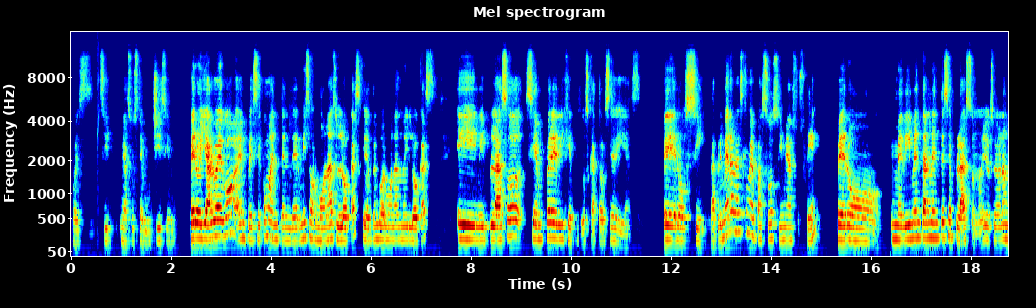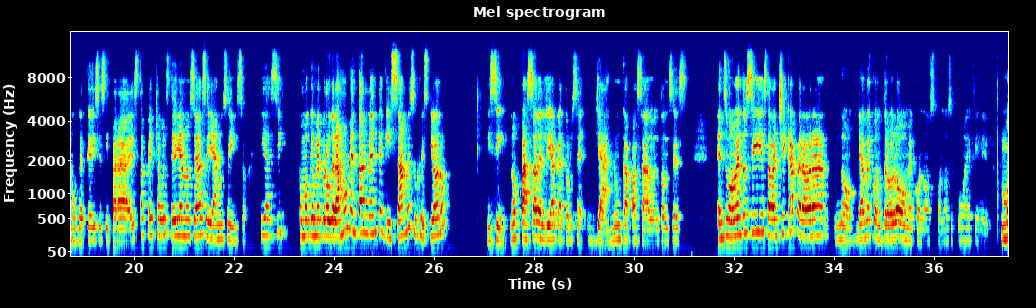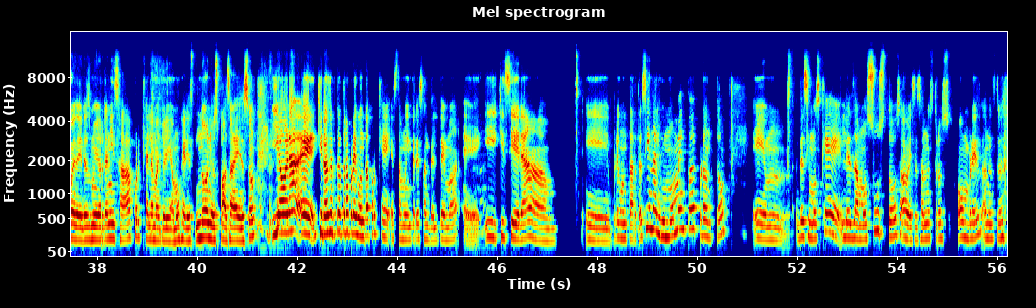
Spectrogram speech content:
pues sí, me asusté muchísimo. Pero ya luego empecé como a entender mis hormonas locas, que yo tengo hormonas muy locas, y mi plazo siempre dije, pues los 14 días. Pero sí, la primera vez que me pasó sí me asusté, pero me di mentalmente ese plazo, ¿no? Yo soy una mujer que dice, si para esta fecha o este día no se hace, ya no se hizo. Y así, como que me programo mentalmente, quizá me sugestiono, y sí, no pasa del día 14, ya, nunca ha pasado. Entonces, en su momento sí, estaba chica, pero ahora no, ya me controlo o me conozco, no sé cómo definirlo. Bueno, eres muy organizada porque a la mayoría de mujeres no nos pasa eso. Y ahora eh, quiero hacerte otra pregunta porque está muy interesante el tema eh, y quisiera eh, preguntarte si en algún momento de pronto em, decimos que les damos sustos a veces a nuestros hombres, a nuestros,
